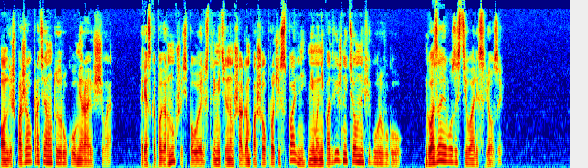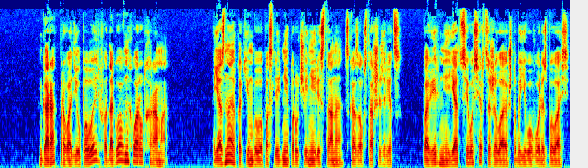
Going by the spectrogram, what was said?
Он лишь пожал протянутую руку умирающего. Резко повернувшись, Пауэль стремительным шагом пошел прочь из спальни, мимо неподвижной темной фигуры в углу. Глаза его застилали слезы. Гарат проводил Пауэльфа до главных ворот храма. «Я знаю, каким было последнее поручение Листана», — сказал старший жрец. «Поверь мне, я от всего сердца желаю, чтобы его воля сбылась.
